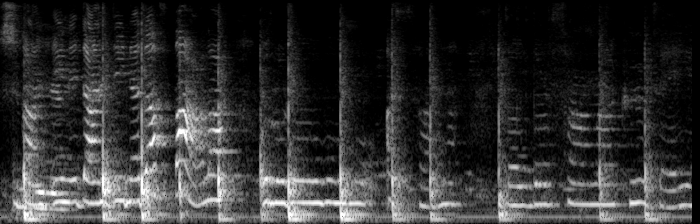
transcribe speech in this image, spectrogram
Şimdi Dandini dandini dastana Rurumu asana Doldursana küfeye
